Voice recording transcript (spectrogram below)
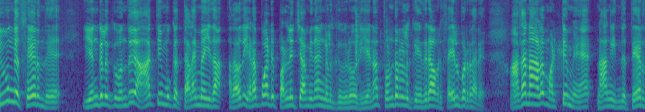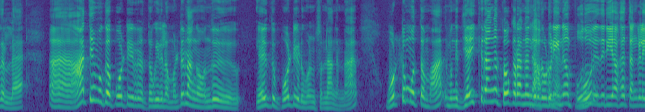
இவங்க சேர்ந்து எங்களுக்கு வந்து அதிமுக தலைமை தான் அதாவது எடப்பாடி பழனிசாமி தான் எங்களுக்கு விரோதி. ஏன்னா தொண்டர்களுக்கு எதிராக அவர் செயல்படுறாரு. அதனால் மட்டுமே நாங்கள் இந்த தேர்தலில் அதிமுக போட்டியிடுற தொகுதியில் மட்டும் நாங்கள் வந்து எதிர்த்து போட்டியிடுவோம்னு சொன்னாங்கன்னா ஒட்டுமொத்தமாக இவங்க ஜெயிக்கிறாங்க தோக்குறாங்கங்கிறத விட அப்படின்னா பொது எதிரியாக தங்களை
